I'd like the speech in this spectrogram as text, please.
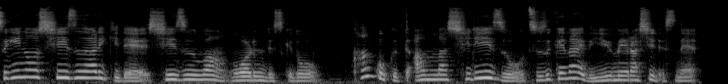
次のシーズンありきでシーズン1終わるんですけど、韓国ってあんまシリーズを続けないで有名らしいですね。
